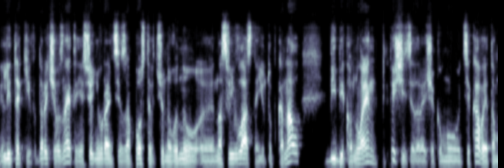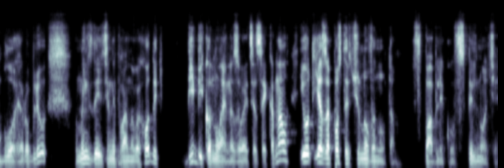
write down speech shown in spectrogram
літаків. До речі, ви знаєте, я сьогодні вранці запостив цю новину е, на свій власний Ютуб канал Бібік Онлайн. Підпишіться, до речі, кому цікаво. Я там блоги роблю. Мені здається, непогано виходить. Бібік онлайн називається цей канал, і от я запостив цю новину там в пабліку, в спільноті.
